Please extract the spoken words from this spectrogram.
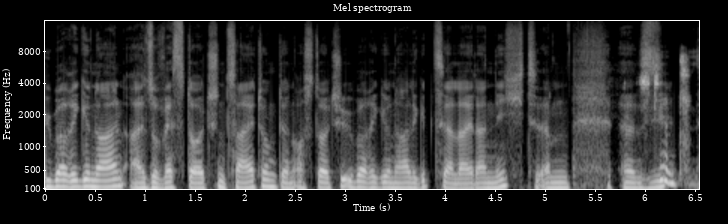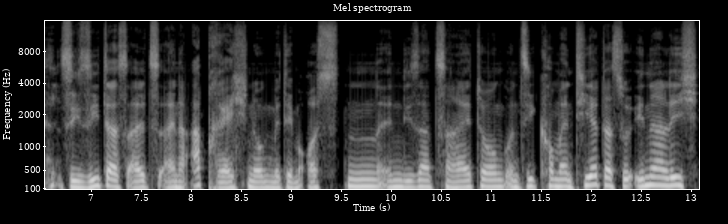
überregionalen, also westdeutschen Zeitung, denn ostdeutsche Überregionale gibt es ja leider nicht. Ähm, äh, sie, sie, sieht das als eine Abrechnung mit dem Osten in dieser Zeitung und sie kommentiert das so innerlich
